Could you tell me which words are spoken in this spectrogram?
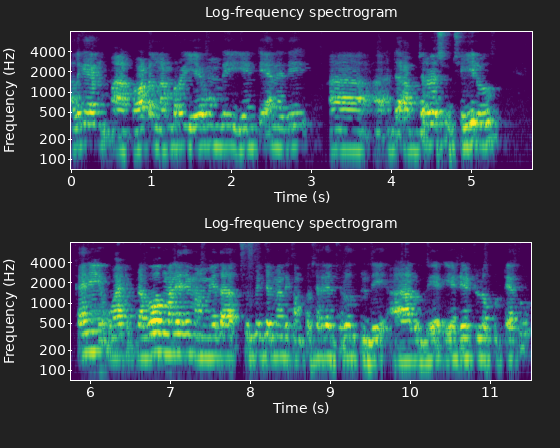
అలాగే మా టోటల్ నెంబర్ ఏముంది ఏంటి అనేది అంటే అబ్జర్వేషన్ చేయరు. కానీ వాటి ప్రభావం అనేది మన మీద చూపించడం అనేది కంపల్సరీగా జరుగుతుంది. వాళ్ళు ఏ- డేట్లో పుట్టారు.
